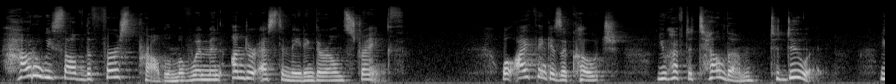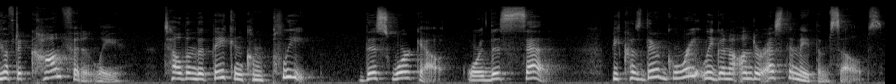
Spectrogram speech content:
How do we solve the first problem of women underestimating their own strength? Well, I think as a coach, you have to tell them to do it. You have to confidently tell them that they can complete this workout or this set because they're greatly going to underestimate themselves,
